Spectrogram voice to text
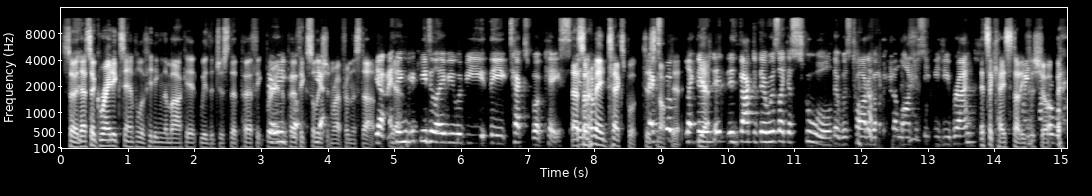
So that's a great example of hitting the market with just the perfect brand and perfect go. solution yeah. right from the start. Yeah, I yeah. think Mickey Talebi would be the textbook case. That's what I mean. Textbook just textbook, knocked it. Like there's, yeah. in fact, if there was like a school that was taught about how to launch a CPG brand, it's a case study I for sure.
